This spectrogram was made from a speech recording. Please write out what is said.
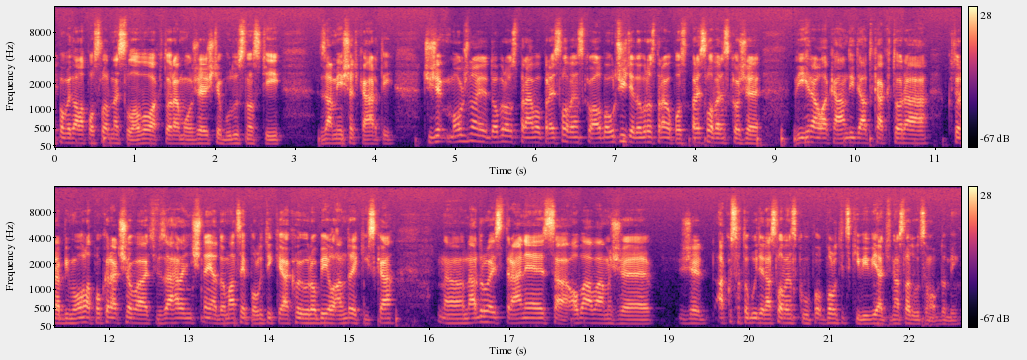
nepovedala posledné slovo a ktorá môže ešte v budúcnosti zamiešať karty. Čiže možno je dobrou správou pre Slovensko, alebo určite dobrou správou pre Slovensko, že vyhrala kandidátka, ktorá, ktorá by mohla pokračovať v zahraničnej a domácej politike, ako ju robil Andrej Kiska. Na druhej strane sa obávam, že, že ako sa to bude na Slovensku politicky vyvíjať v nasledujúcom období.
